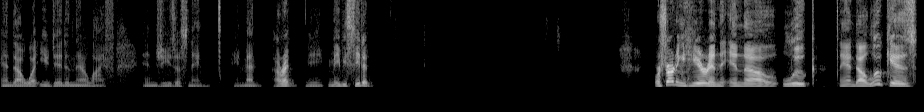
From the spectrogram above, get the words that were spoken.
and uh, what you did in their life. In Jesus' name, amen. All right, you may be seated. We're starting here in, in uh, Luke and uh, Luke is,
